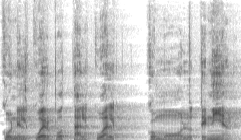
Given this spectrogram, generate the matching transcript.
con el cuerpo tal cual como lo tenían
